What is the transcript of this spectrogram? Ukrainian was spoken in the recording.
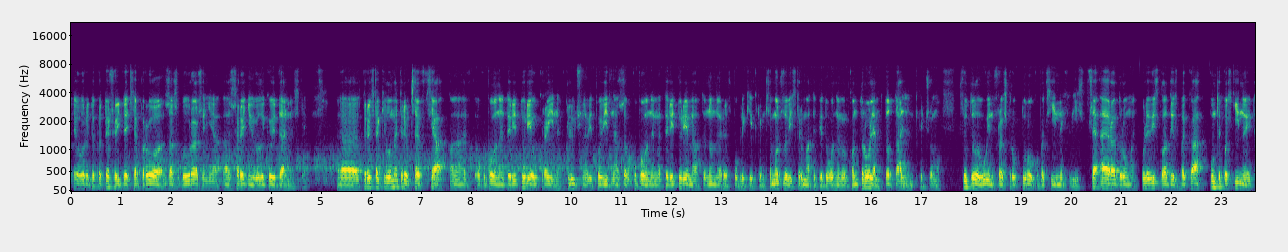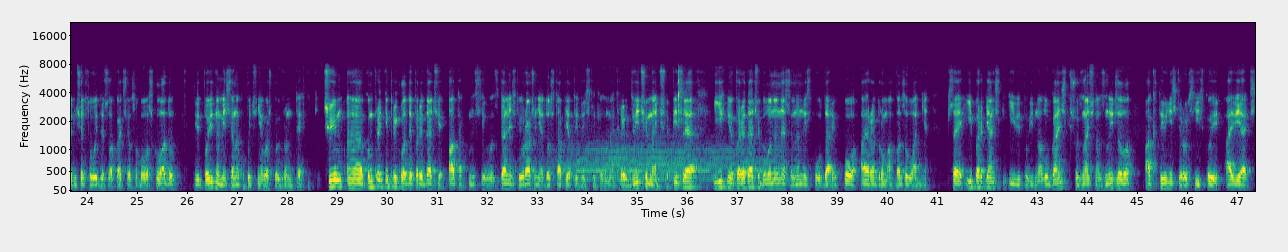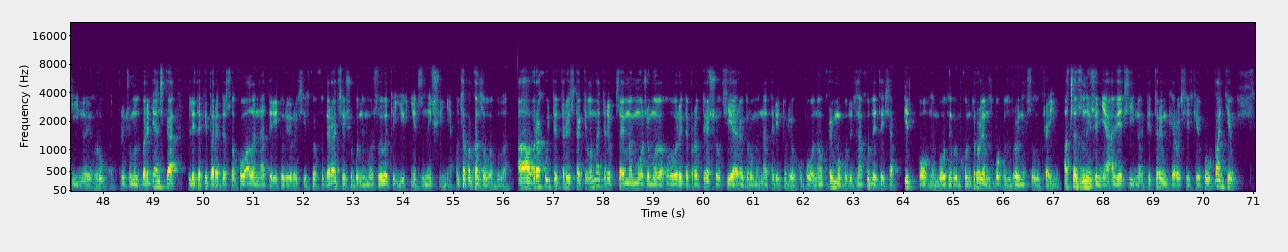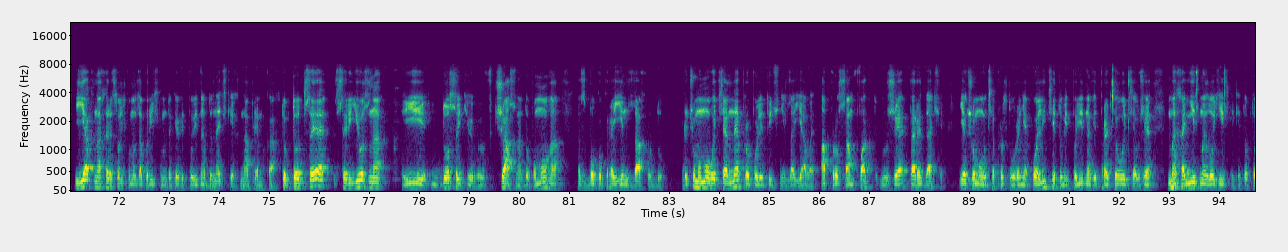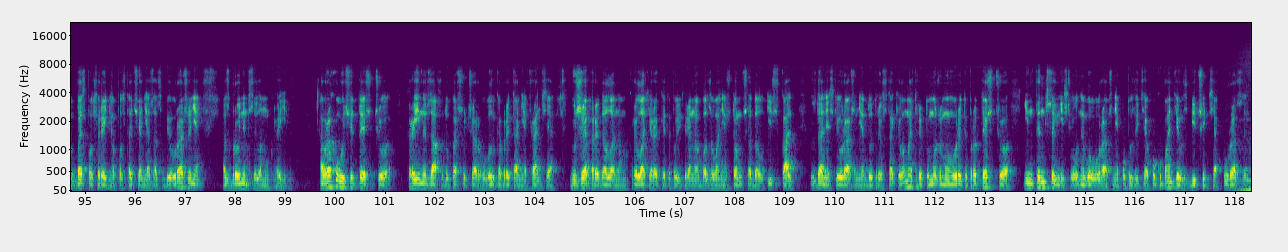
Давайте говорити про те, що йдеться про засоби ураження е, середньої великої дальності. Е, 300 кілометрів це вся е, окупована територія України, включно відповідно з окупованими територіями Автономної Республіки Крим. Це можливість тримати під вогневим контролем, тотальним причому всю тилову інфраструктуру окупаційних військ. Це аеродроми, польові склади з БК, пункти постійної і тимчасової дислокації особового складу. І відповідно місця накопичення важкої бронетехніки. Чим е, конкретні приклади передачі атакмсів з дальністю ураження до 150 км, вдвічі менше. Після їхньої передачі було нанесено низку ударів по аеродромах базування. Це і Бердянськ, і відповідно Луганськ, що значно знизило активність російської авіаційної групи. Причому з Бердянська літаки передислокували на територію Російської Федерації, щоб унеможливити їхнє знищення. Оце показово було. А врахуйте 300 кілометрів. Це ми можемо говорити про те, що всі аеродроми на території окупованого Криму будуть знаходитися під повним вогневим контролем з боку збройних сил України. А це зниження авіаційної підтримки російських окупантів як на Херсонському, Запорізькому, так і відповідно в Донецьких напрямках. Тобто, це серйозна і досить вчасна допомога з боку країн Заходу. Причому мовиться не про політичні заяви, а про сам факт вже передачі. Якщо мовиться про створення коаліції, то відповідно відпрацьовуються вже механізми логістики, тобто безпосереднього постачання засобів ураження Збройним силам України. А враховуючи те, що країни Заходу, в першу чергу Велика Британія, Франція, вже передали нам крилаті ракети повітряного базування Storm Shadow і Скальп з дальністю ураження до 300 кілометрів, то можемо говорити про те, що інтенсивність вогневого ураження по позиціях окупантів збільшиться у рази.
